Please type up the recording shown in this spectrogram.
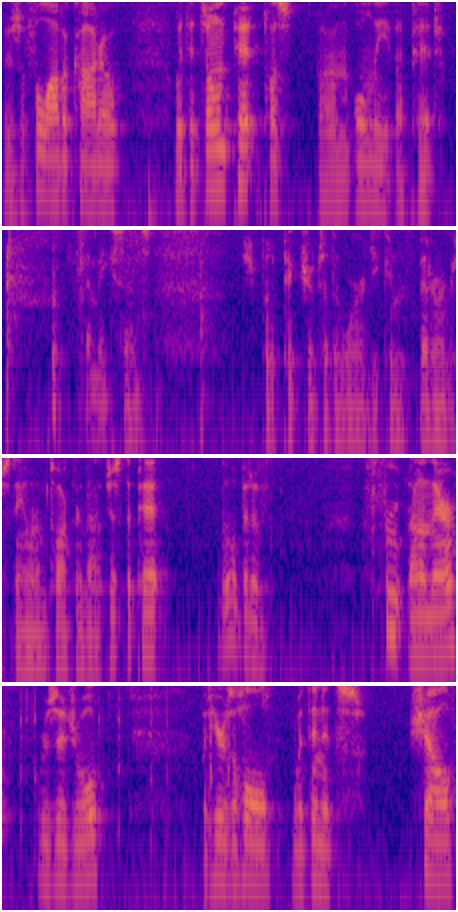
There's a full avocado with its own pit, plus um, only a pit. that makes sense. Should put a picture to the word. You can better understand what I'm talking about. Just the pit, a little bit of fruit on there, residual. But here's a whole within its shell.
